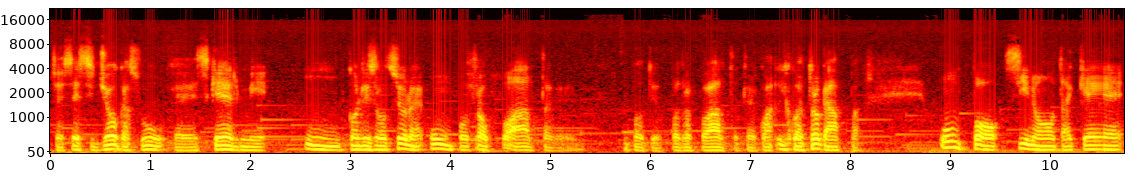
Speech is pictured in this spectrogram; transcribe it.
cioè se si gioca su eh, schermi un, con risoluzione un po' troppo alta, un po', un po troppo alta, cioè il 4K, un po' si nota che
